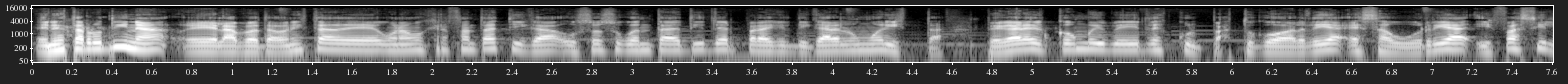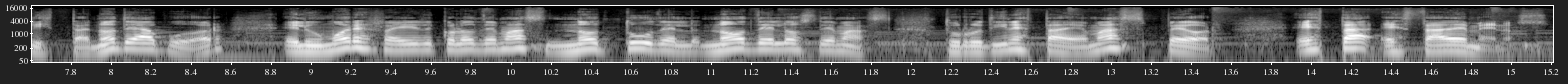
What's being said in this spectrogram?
En esta rutina, eh, la protagonista de Una Mujer Fantástica usó su cuenta de Twitter para criticar al humorista, pegar el combo y pedir disculpas. Tu cobardía es aburrida y facilista, no te da pudor. El humor es reír con los demás, no tú de, no de los demás. Tu rutina está de más, peor. Esta está de menos.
